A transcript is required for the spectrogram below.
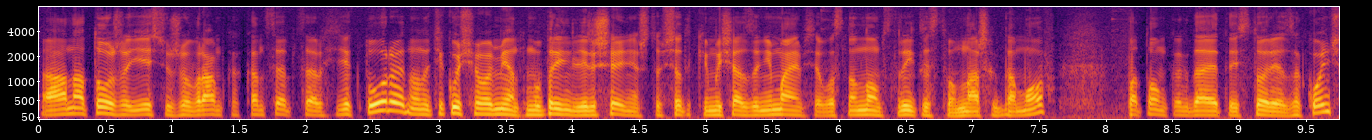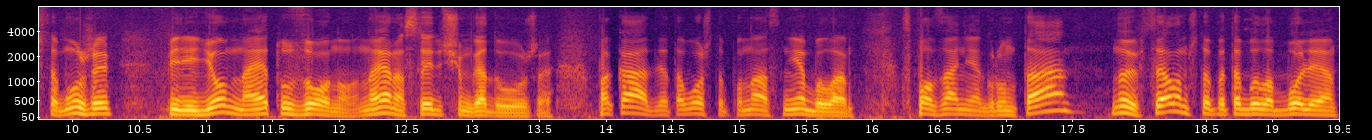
Она тоже есть уже в рамках концепции архитектуры, но на текущий момент мы приняли решение, что все-таки мы сейчас занимаемся в основном строительством наших домов. Потом, когда эта история закончится, мы уже перейдем на эту зону, наверное, в следующем году уже. Пока для того, чтобы у нас не было сползания грунта, ну и в целом, чтобы это было более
